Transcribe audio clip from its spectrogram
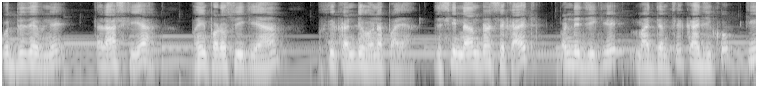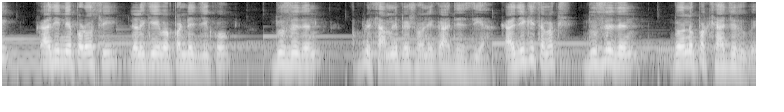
बुद्धदेव ने तलाश किया वहीं पड़ोसी के यहाँ उसकी कंडी होना पाया, जिसकी नाम दर्ज शिकायत पंडित जी के माध्यम से काजी को की। काजी ने पड़ोसी, लड़के व पंडित जी को दूसरे दिन अपने सामने पेश होने का आदेश दिया। काजी के समक्ष दूसरे दिन दोनों पक्ष हाजिर हुए।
